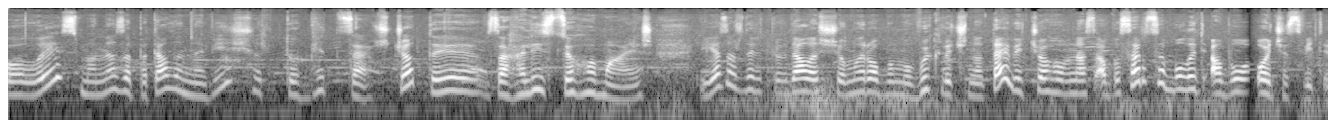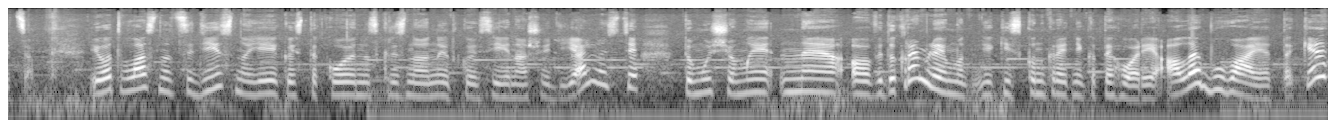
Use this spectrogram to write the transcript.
Колись мене запитали, навіщо тобі це? Що ти взагалі з цього маєш? І я завжди відповідала, що ми робимо виключно те, від чого в нас або серце болить, або очі світяться. І от, власне, це дійсно є якоюсь такою нескрізною ниткою всієї нашої діяльності, тому що ми не е, відокремлюємо якісь конкретні категорії, але буває таке,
